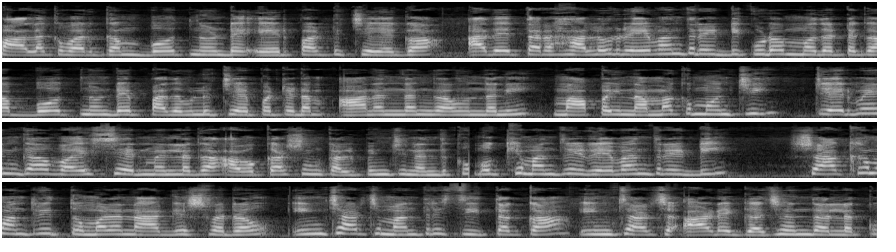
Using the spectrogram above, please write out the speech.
పాలకవర్గం బోత్ నుండే ఏర్పాటు చేయగా అదే తరహాలో రేవంత్ రెడ్డి కూడా మొదటగా బోత్ నుండే పదవులు చేపట్టడం ఆనందంగా ఉందని మాపై నమ్మకం ఉంచి చైర్మన్గా వైస్ చైర్మన్లుగా అవకాశం కల్పించినందుకు ముఖ్యమంత్రి రేవంత్ రెడ్డి శాఖ మంత్రి తుమ్మల నాగేశ్వరరావు ఇన్ఛార్జ్ మంత్రి సీతక్క ఇన్ఛార్జ్ ఆడే గజేందర్లకు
